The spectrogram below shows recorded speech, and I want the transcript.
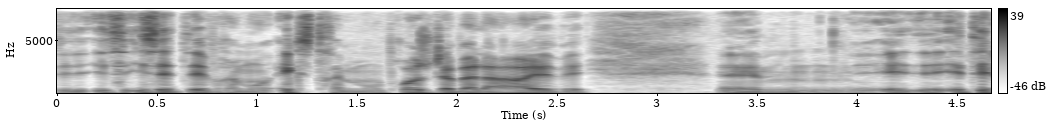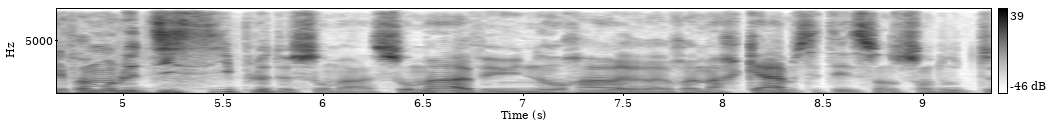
ils, ils étaient vraiment extrêmement proches. Jabbalah avait, euh, était vraiment le disciple de Soma. Soma avait une aura euh, remarquable, c'était sans, doute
